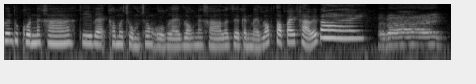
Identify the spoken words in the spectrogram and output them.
พื่อนๆทุกคนนะคะ ที่แวะเข้ามาชมช่องโอไลฟ์บล็อกนะคะ แล้วเจอกันใหม่บล็อกต่อไปค่ะ บ๊ายบาย Bye bye.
